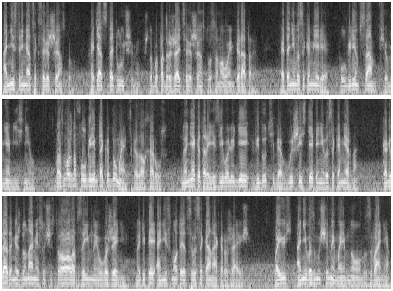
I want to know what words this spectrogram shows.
они стремятся к совершенству, хотят стать лучшими, чтобы подражать совершенству самого Императора. Это не высокомерие, Фулгрим сам все мне объяснил. «Возможно, Фулгрим так и думает», — сказал Харус. Но некоторые из его людей ведут себя в высшей степени высокомерно. Когда-то между нами существовало взаимное уважение, но теперь они смотрят свысока на окружающих. Боюсь, они возмущены моим новым званием.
